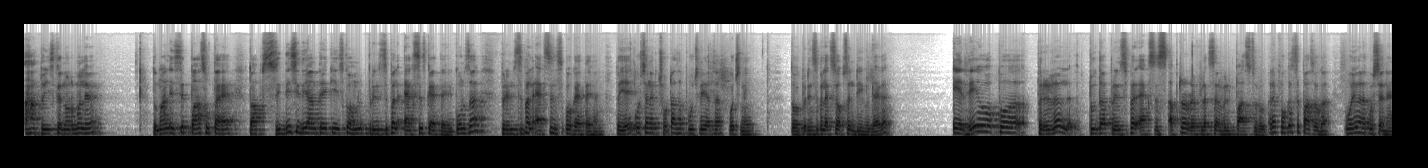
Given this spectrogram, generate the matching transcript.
हाँ तो इसका नॉर्मल है। तो मान इससे पास होता है तो आप सीधी सीधी जानते हैं कि इसको हम लोग प्रिंसिपल एक्सिस कहते हैं। कौन सा? प्रिंसिपल एक्सिस को कहते हैं। तो यही क्वेश्चन एक छोटा सा पूछ लिया था, कुछ नहीं। तो प्रिंसिपल एक्सिस ऑप्शन डी हो जाएगा। A ray of uh, parallel to the principal axis after reflection will pass through. अरे फोकस से पास होगा। वही वाला क्वेश्चन है।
